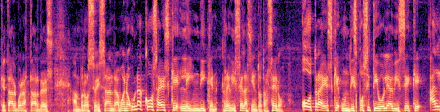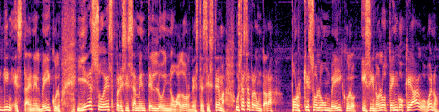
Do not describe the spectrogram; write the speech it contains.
¿Qué tal? Buenas tardes, Ambrosio y Sandra. Bueno, una cosa es que le indiquen, revise el asiento trasero. Otra es que un dispositivo le avise que alguien está en el vehículo. Y eso es precisamente lo innovador de este sistema. Usted se preguntará, ¿por qué solo un vehículo? Y si no lo tengo, ¿qué hago? Bueno,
